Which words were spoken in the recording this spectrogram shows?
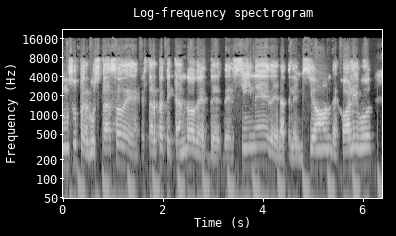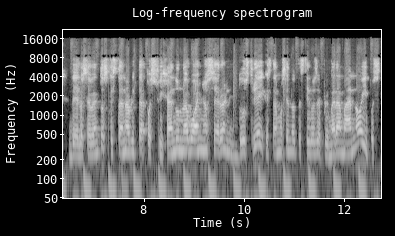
un súper gustazo de estar platicando de, de, del cine, de la televisión, de Hollywood, de los eventos que están ahorita pues fijando un nuevo año cero en la industria y que estamos siendo testigos de primera mano y pues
